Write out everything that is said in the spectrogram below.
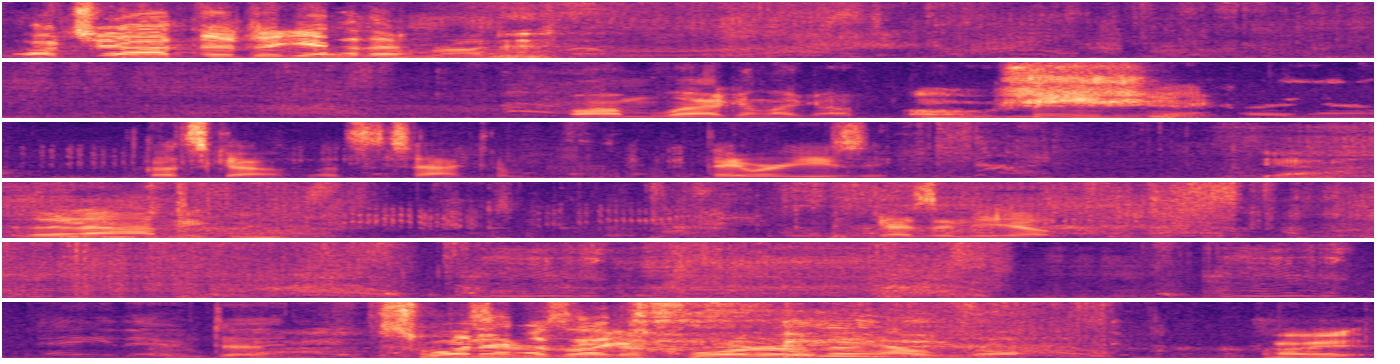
Watch out, they're together. I'm running. Oh, I'm lagging like a Oh, maniac shit. right now. Let's go. Let's attack them. They were easy. Yeah. They're not- take them. Guys, I need help. I'm dead. This one has like a quarter of the Hey health left. All right,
